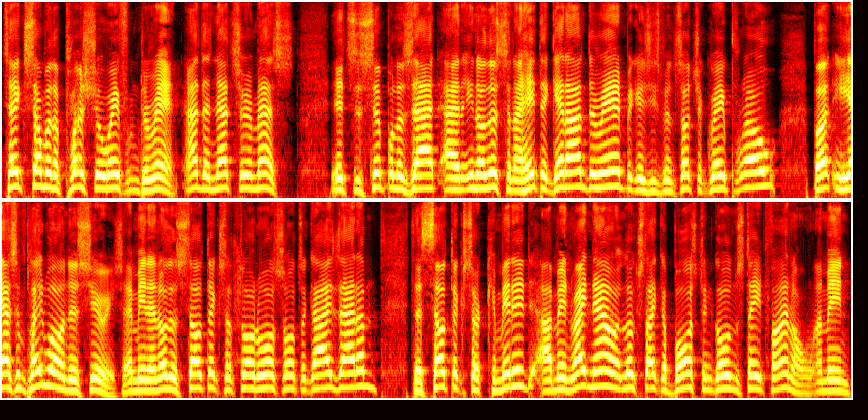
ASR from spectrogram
Take some of the pressure away from Durant. And the Nets are a mess. It's as simple as that. And you know, listen, I hate to get on Durant because he's been such a great pro, but he hasn't played well in this series. I mean, I know the Celtics are throwing all sorts of guys at him. The Celtics are committed. I mean, right now it looks like a Boston Golden State final. I mean.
